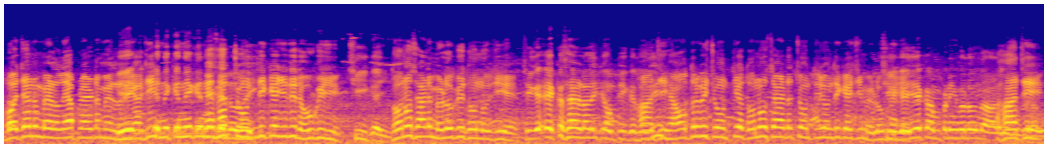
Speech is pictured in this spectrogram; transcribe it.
ਵਜਨ ਮਿਲ ਲਿਆ ਪਲੇਟ ਮਿਲ ਰਹੀ ਆ ਜੀ। ਕਿੰਨੇ- ਕਿੰਨੇ- ਕਿੰਨੇ ਕਿੱਲੋ ਦਾ ਜੀ? 34 ਕੇਜੀ ਦੀ ਰਹੂਗੀ ਜੀ। ਠੀਕ ਹੈ ਜੀ। ਦੋਨੋਂ ਸਾਈਡ ਮਿਲੂਗੀ ਤੁਹਾਨੂੰ ਜੀ ਇਹ। ਠੀਕ ਹੈ ਇੱਕ ਸਾਈਡ ਵਾਲੀ 34 ਕਿਲੋ ਦੀ ਹਾਂਜੀ ਹਾਂ ਉਧਰ ਵੀ 34 ਆ ਦੋਨੋਂ ਸਾਈਡ 34 34 ਕੇਜੀ ਮਿਲੂਗੀ ਠੀਕ ਹੈ ਇਹ ਕੰਪਨੀ ਵੱਲੋਂ ਨਾਲ ਹਾਂਜੀ।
